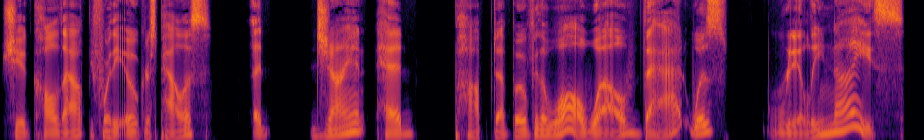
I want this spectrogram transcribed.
she had called out before the ogre's palace. A giant head popped up over the wall. Well, that was really nice.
